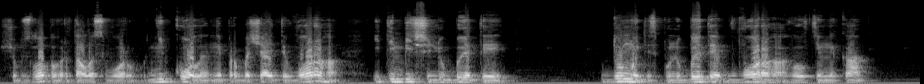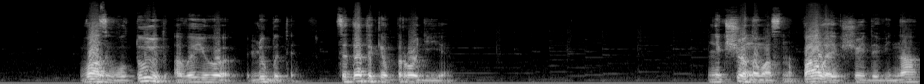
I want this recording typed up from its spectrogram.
щоб зло поверталось ворогу. Ніколи не пробачайте ворога і тим більше любити. Думайтесь, полюбити ворога гвалтівника. Вас гвалтують, а ви його любите. Це де таке в природі є? Якщо на вас напали, якщо йде війна,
